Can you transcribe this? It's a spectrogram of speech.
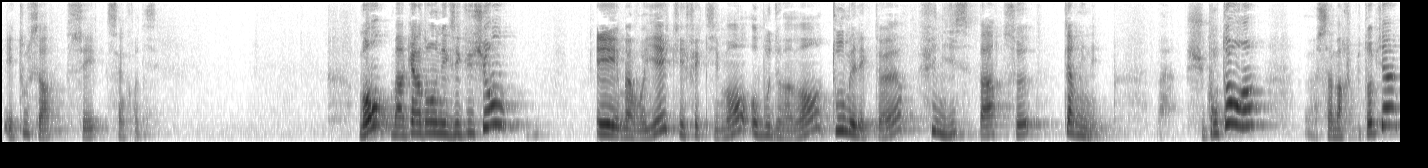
et tout ça c'est synchronisé. Bon, ben regardons une exécution et ben vous voyez qu'effectivement au bout d'un moment tous mes lecteurs finissent par se terminer. Ben, je suis content, hein ça marche plutôt bien,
